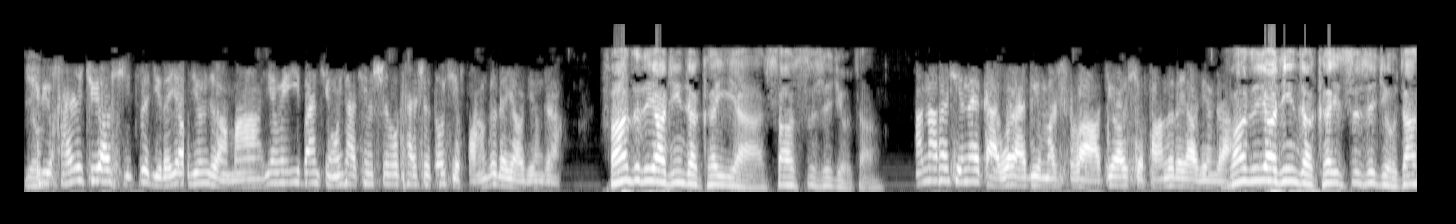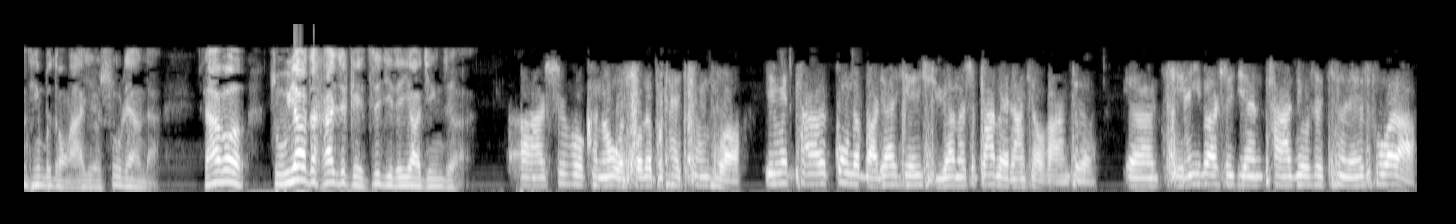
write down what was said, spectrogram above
许还是需要写自己的要经者吗？因为一般情况下听师傅开示都写房子的要经者。房子的要经者可以啊，烧四十九张。啊，那他现在改过来对吗，师傅？就要写房子的要经者。房子要经者可以四十九张，听不懂啊？有数量的。然后主要的还是给自己的要经者。啊，师傅，可能我说的不太清楚，因为他供的保家仙许愿的是八百张小房子。嗯，前一段时间他就是听人说了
